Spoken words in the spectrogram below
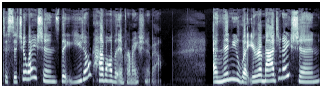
to situations that you don't have all the information about. And then you let your imagination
